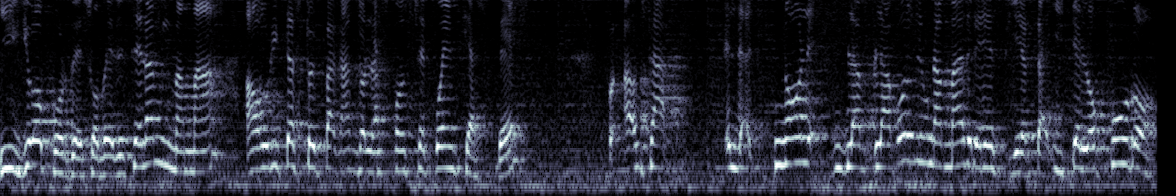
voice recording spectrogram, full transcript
Y yo por desobedecer a mi mamá, ahorita estoy pagando las consecuencias, ¿ves? O sea, no, la, la voz de una madre es cierta y te lo juro,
